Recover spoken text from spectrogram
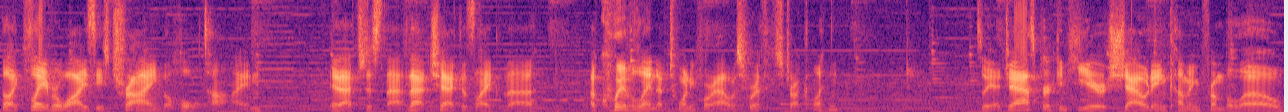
But like flavor wise he's trying the whole time. And that's just that that check is like the equivalent of 24 hours worth of struggling. So yeah, Jasper can hear shouting coming from below,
